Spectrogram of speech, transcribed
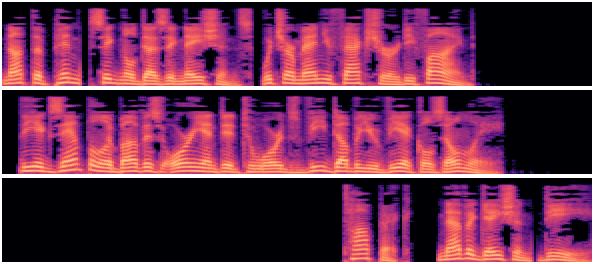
not the pin, signal designations, which are manufacturer-defined. The example above is oriented towards VW vehicles only. Navigation D.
